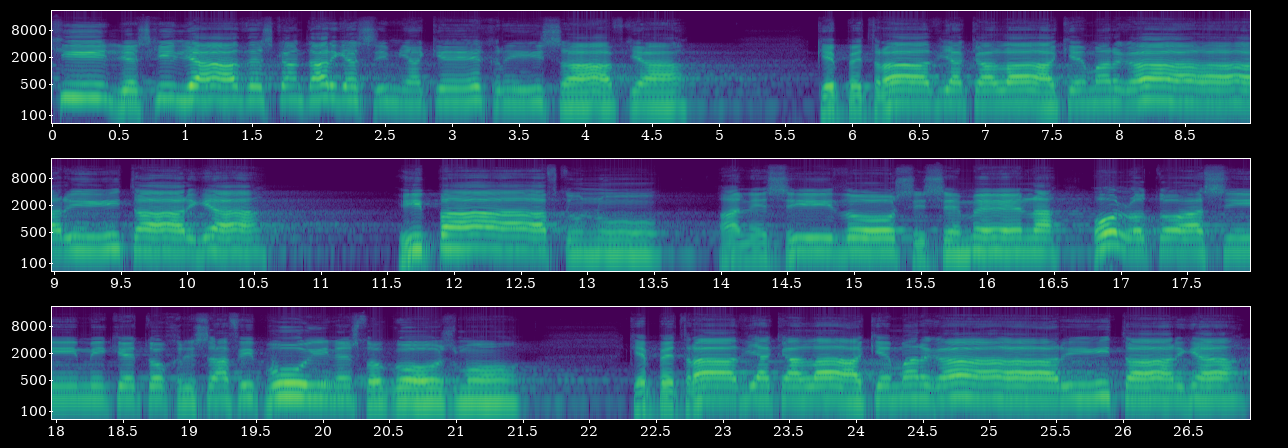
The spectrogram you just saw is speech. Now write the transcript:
χίλιες χιλιάδες καντάρια σημεία και χρυσάφια και πετράδια καλά και μαργαριτάρια. Είπα αυτού νου, αν εσύ δώσεις σε μένα όλο το ασίμι και το χρυσάφι που είναι στον κόσμο και πετράδια καλά και μαργαριτάρια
